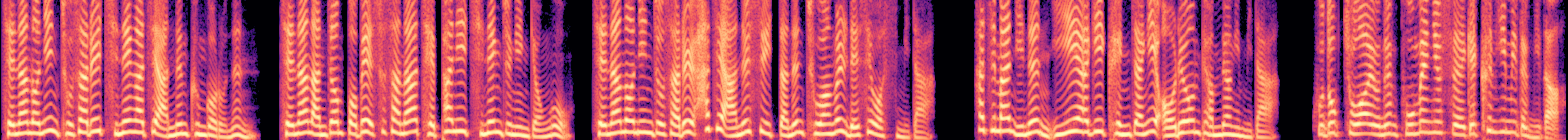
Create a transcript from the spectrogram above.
재난원인 조사를 진행하지 않는 근거로는 재난안전법의 수사나 재판이 진행 중인 경우 재난원인 조사를 하지 않을 수 있다는 조항을 내세웠습니다. 하지만 이는 이해하기 굉장히 어려운 변명입니다. 구독, 좋아요는 봄의 뉴스에게 큰 힘이 됩니다.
